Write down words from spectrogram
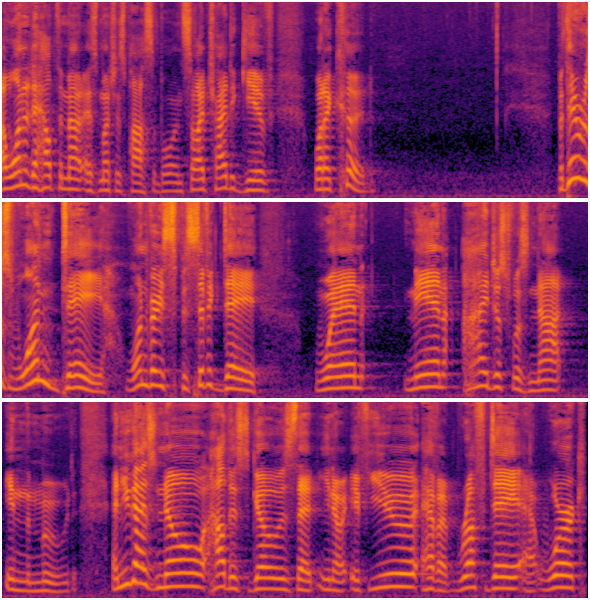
I wanted to help them out as much as possible. And so I tried to give what I could. But there was one day, one very specific day, when, man, I just was not in the mood. And you guys know how this goes that, you know, if you have a rough day at work,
